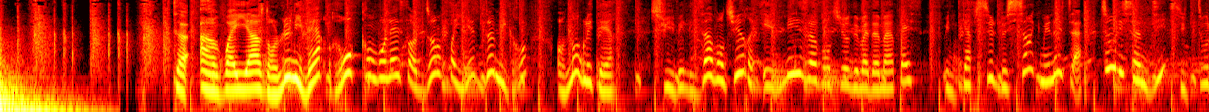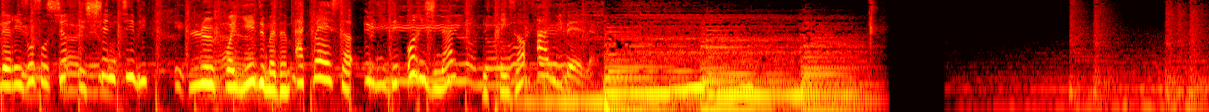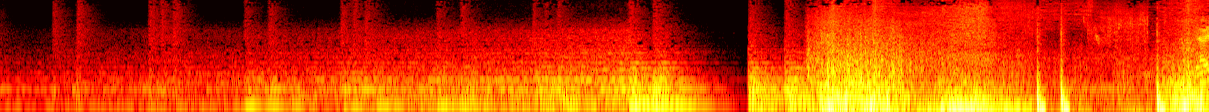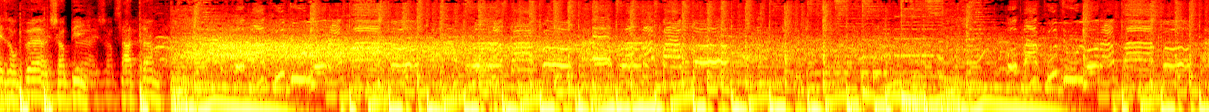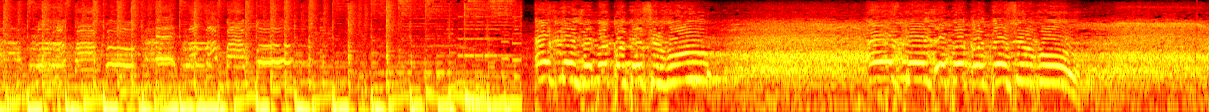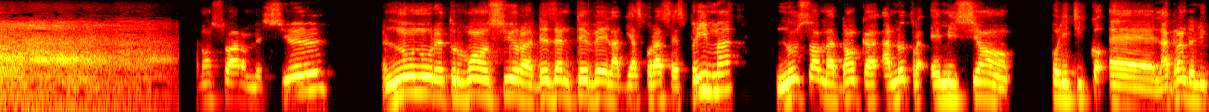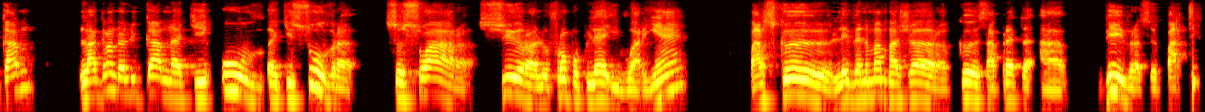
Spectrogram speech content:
Un voyage dans l'univers rocambolesque d'un foyer de migrants en Angleterre. Suivez les aventures et mésaventures de Madame Akbès. Une capsule de 5 minutes tous les samedis sur tous les réseaux sociaux et chaînes TV. Le foyer de Madame Akbès, une idée originale de Trésor Annibel. Ils ont peur, champi, ça tremble. Est-ce que je peux compter sur vous? Est-ce que je peux compter sur vous? Bonsoir, monsieur. Nous nous retrouvons sur DZN TV, la diaspora s'exprime. Nous sommes donc à notre émission politico, euh, la Grande Lucarne. La Grande Lucarne qui ouvre, euh, qui s'ouvre ce soir sur le Front populaire ivoirien parce que l'événement majeur que s'apprête à vivre ce parti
